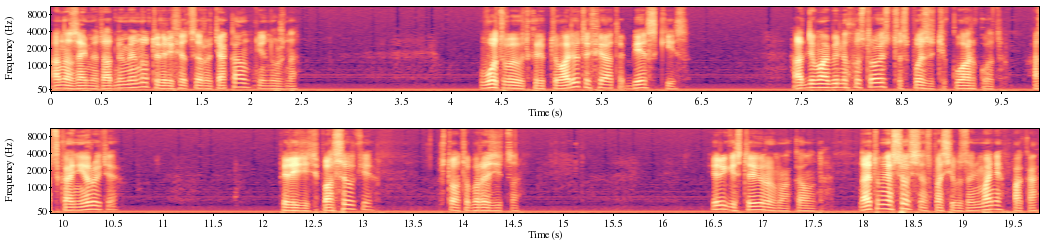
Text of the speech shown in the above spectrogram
Она займет одну минуту, верифицировать аккаунт не нужно. Вот вывод криптовалюты фиата без КИС. А для мобильных устройств используйте QR-код. Отсканируйте. Перейдите по ссылке, что отобразится. И регистрируем аккаунт. На этом у меня все. Всем спасибо за внимание. Пока.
